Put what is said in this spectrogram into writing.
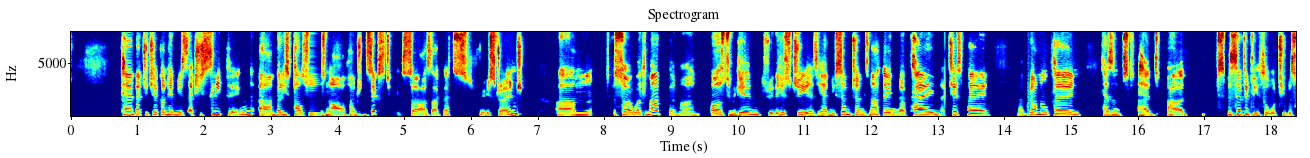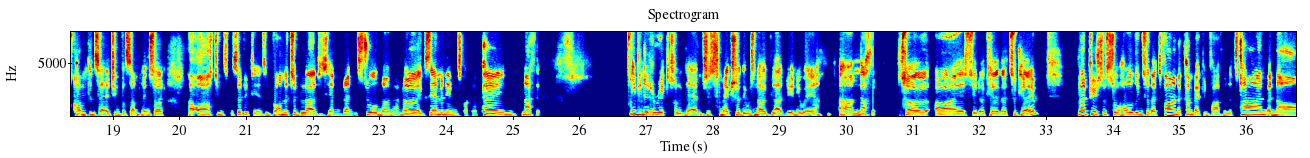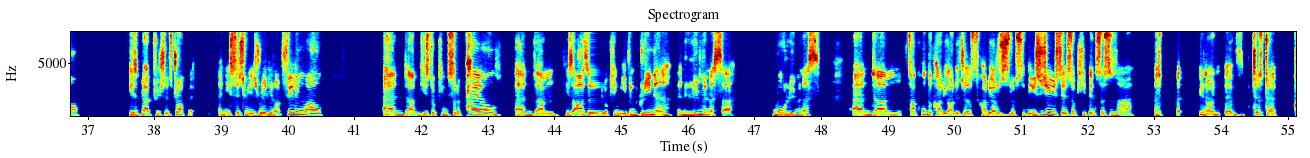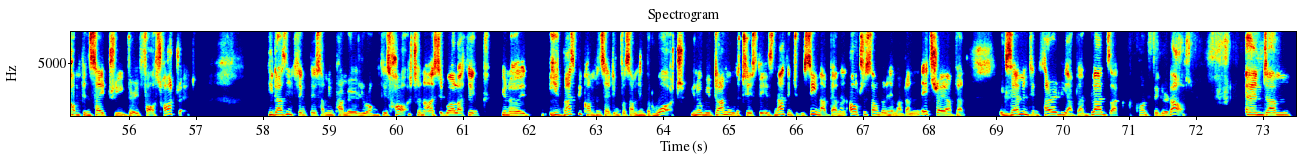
Came back to check on him. He's actually sleeping, um, but his pulse was now 160. So I was like, that's very strange. Um, so I woke him up and I asked him again through the history, has he had any symptoms? Nothing, no pain, no chest pain, no abdominal pain, hasn't had uh, specifically thought he was compensating for something. So I asked him specifically, has he vomited blood? Has he had in stool? No, no, no. Examine him. He's got no pain, nothing. Even did a rectal exam just to make sure there was no blood anywhere, um, nothing. So I said, okay, that's okay. Blood pressure is still holding, so that's fine. I come back in five minutes' time, and now his blood pressure is dropping. And he says to me, he's really not feeling well. And um, he's looking sort of pale, and um, his eyes are looking even greener and luminousar more luminous. And um, so I called the cardiologist. Cardiologist looks at the ECG, says, look, he thinks this is a, a, a you know, a, just a compensatory, very fast heart rate. He doesn't think there's something primarily wrong with his heart. And I said, well, I think, you know, he must be compensating for something, but what? You know, we've done all the tests. There is nothing to be seen. I've done an ultrasound on him. I've done an x-ray. I've done, examined him thoroughly. I've done bloods. I, I can't figure it out. And um,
